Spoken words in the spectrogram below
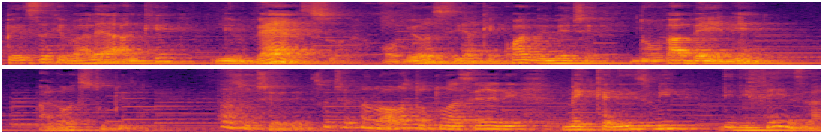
pensa che vale anche l'inverso, ovvero sia che quando invece non va bene, allora è stupido. Cosa succede? Succedono allora tutta una serie di meccanismi di difesa,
